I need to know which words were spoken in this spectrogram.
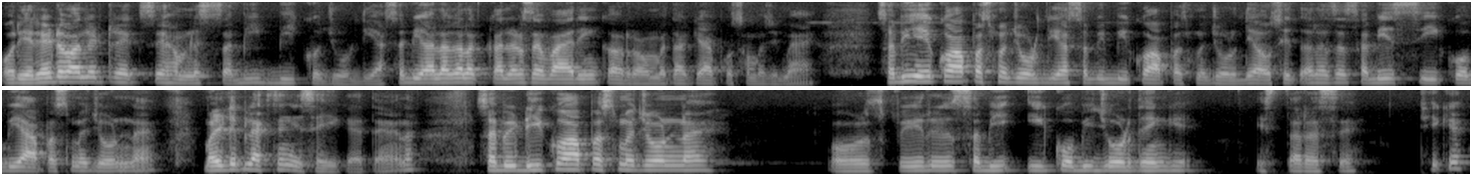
और ये रेड वाले ट्रैक से हमने सभी बी को जोड़ दिया। सभी अलग अलग कलर से वायरिंग कर रहा हूँ मैं ताकि आपको समझ में आए। सभी ए को आपस में जोड़ दिया, सभी बी को आपस में जोड़ दिया। उसी तरह से सभी सी को भी आपस में जोड़ना है। मल्टीप्लेक्सिंग इसे ही कहते हैं ना। सभी डी को आपस में जोड़ना है और फिर सभी ई e को भी जोड़ देंगे इस तरह से, ठीक है?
